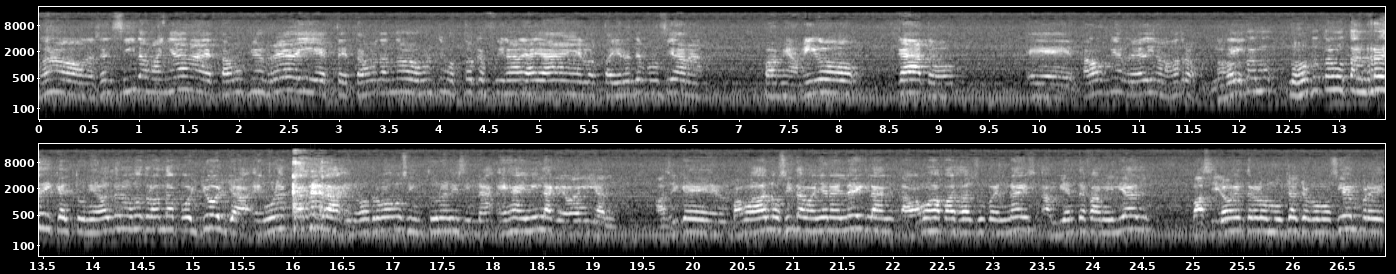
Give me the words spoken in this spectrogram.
Bueno, de ser cita mañana, estamos bien ready, este, estamos dando los últimos toques finales allá en los talleres de Ponciana para mi amigo Gato. Eh, estamos bien ready nosotros. Nosotros, Sí. estamos, nosotros estamos tan ready que el tuneador de nosotros anda por Georgia en una carrera y nosotros vamos sin túnel y sin nada. Es Aileen la que va a guiar. Así que vamos a darnos cita mañana en Lakeland. La vamos a pasar super nice, ambiente familiar, vacilón entre los muchachos como siempre,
